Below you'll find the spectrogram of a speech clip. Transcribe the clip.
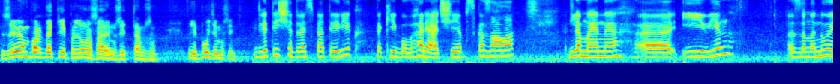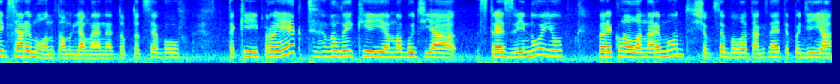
Живем в бардаке, продолжаем жить там же. И будем жить. 2025 рік такий був гарячий, я б сказала, для мене. Е, І він знаменується ремонтом для мене. Тобто, це був такий проєкт великий. Мабуть, я стрес з війною переклала на ремонт, щоб це було так, знаєте, подія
